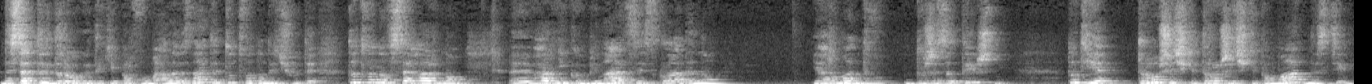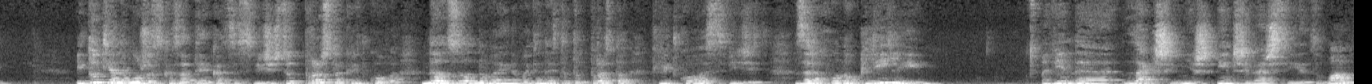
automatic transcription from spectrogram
десятою дорогою такі парфуми. Але ви знаєте, тут воно не чути. Тут воно все гарно, в гарній комбінації складено. І аромат дуже затишний. Тут є трошечки-трошечки помадності. І тут я не можу сказати, яка це свіжість. Тут просто квіткова, не озонова і не водяниста, тут просто квіткова свіжість. За рахунок лілії він е, легший, ніж інші версії з One.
